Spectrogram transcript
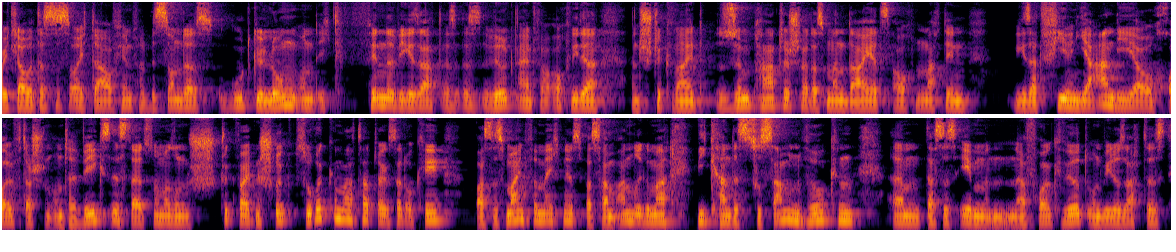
Ich glaube, das ist euch da auf jeden Fall besonders gut gelungen und ich finde, wie gesagt, es, es wirkt einfach auch wieder ein Stück weit sympathischer, dass man da jetzt auch nach den wie gesagt, vielen Jahren, die ja auch Rolf da schon unterwegs ist, da jetzt nochmal so ein Stück weit einen Schritt zurück gemacht hat, da gesagt, okay, was ist mein Vermächtnis, was haben andere gemacht, wie kann das zusammenwirken, ähm, dass es eben ein Erfolg wird? Und wie du sagtest,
